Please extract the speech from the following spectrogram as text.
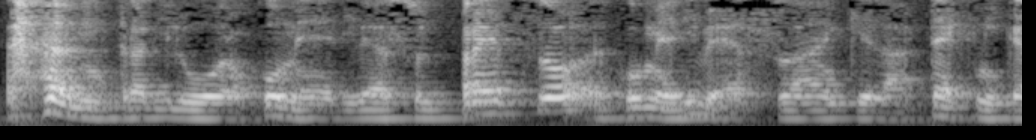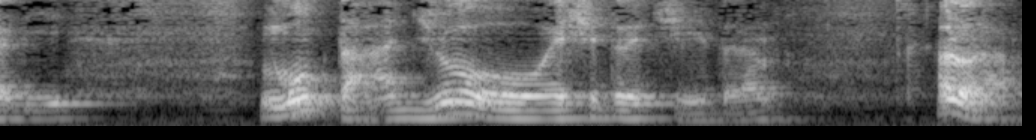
tra di loro, come è diverso il prezzo, come è diversa anche la tecnica di montaggio, eccetera, eccetera. Allora,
